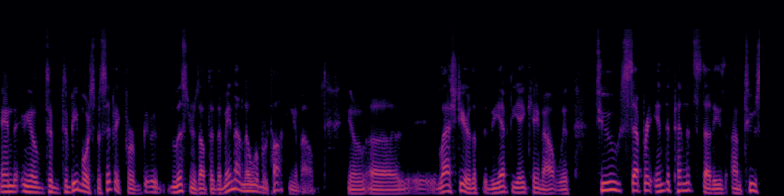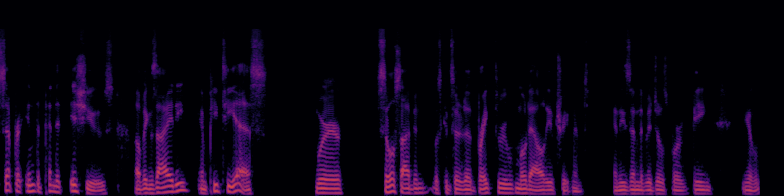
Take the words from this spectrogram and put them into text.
And you know, to to be more specific for listeners out there that may not know what we're talking about, you know, uh, last year the the FDA came out with two separate independent studies on two separate independent issues of anxiety and PTS, where psilocybin was considered a breakthrough modality of treatment, and these individuals were being, you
